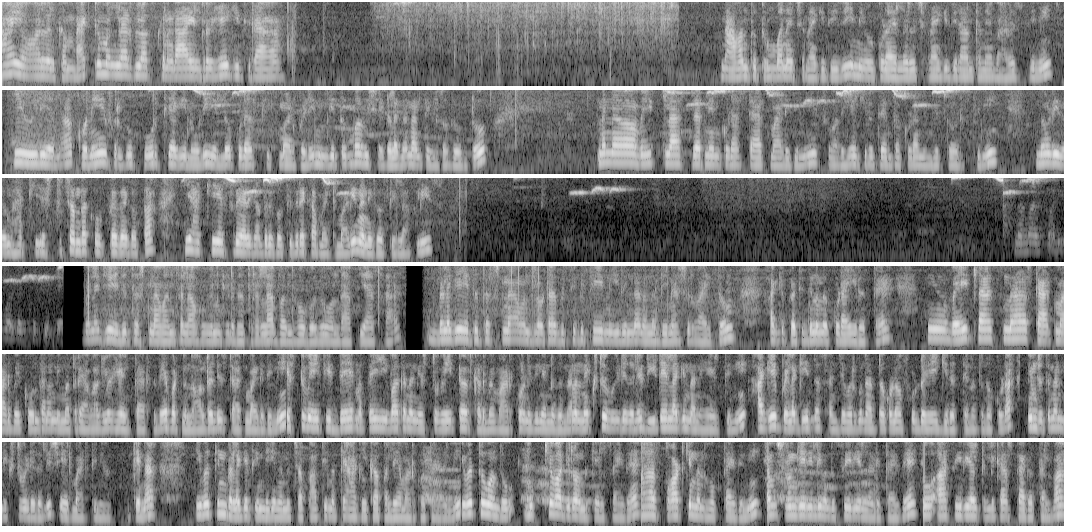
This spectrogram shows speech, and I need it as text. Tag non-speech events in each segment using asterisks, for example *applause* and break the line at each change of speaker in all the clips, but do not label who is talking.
Hi all welcome back to Malnad vlogs Kannada ಎಲ್ಲರೂ ಹೇಗಿದ್ದೀರಾ? ನಾವಂತೂ ತುಂಬಾ ಚೆನ್ನಾಗಿದ್ದೀವಿ. ನೀವು ಕೂಡ ಎಲ್ಲರೂ ಚೆನ್ನಾಗಿದ್ದೀರಾ ಅಂತಲೇ ಭಾವಿಸ್ತೀನಿ. ಈ ವಿಡಿಯೋನ ಕೊನೆಯವರೆಗೂ ಪೂರ್ತಿಯಾಗಿ ನೋಡಿ, ಎಲ್ಲೂ ಕೂಡ ಸ್ಕಿಪ್ ಮಾಡಬೇಡಿ. ನಿಮಗೆ ತುಂಬ ವಿಷಯಗಳನ್ನು ನಾನು ತಿಳಿಸೋದು ಉಂಟು. ನನ್ನ ವೆಯ್ಟ್ ಲಾಸ್ ಜರ್ನಿನ ಕೂಡ ಸ್ಟಾರ್ಟ್ ಮಾಡಿದ್ದೀನಿ. ಸೊ ಅದು ಹೇಗಿರುತ್ತೆ ಅಂತ ಕೂಡ ನಿಮಗೆ ತೋರಿಸ್ತೀನಿ. ನೋಡಿ, ಇದೊಂದು ಹಕ್ಕಿ ಎಷ್ಟು ಚಂದಕ್ಕೆ ಹೋಗ್ತಾ ಇದೆ ಗೊತ್ತಾ? ಈ ಹಕ್ಕಿ ಹೆಸರು ಯಾರಿಗಾದ್ರೂ ಗೊತ್ತಿದ್ರೆ ಕಮೆಂಟ್ ಮಾಡಿ, ನನಗೆ ಗೊತ್ತಿಲ್ಲ ಪ್ಲೀಸ್ ಬೆಳಗ್ಗೆ ಎದ್ದ ತಕ್ಷಣ ಒಂದ್ಸಲ ಹೂವಿನ ಗಿಡದ ಹತ್ರ ಎಲ್ಲ ಬಂದು ಹೋಗೋದು ಒಂದು ಅಭ್ಯಾಸ. ಬೆಳಗ್ಗೆ ಎದ್ದ ತಕ್ಷಣ ಒಂದು ಲೋಟ ಬಿಸಿ ಬಿಸಿ ನೀರಿಂದ ನನ್ನ ದಿನ ಶುರುವಾಯಿತು. ಹಾಗೆ ಪ್ರತಿದಿನನೂ ಕೂಡ ಇರುತ್ತೆ. ನೀವು ವೆಯ್ಟ್ ಲಾಸ್ನ ಸ್ಟಾರ್ಟ್ ಮಾಡಬೇಕು ಅಂತ ನಾನು ನಿಮ್ಮ ಹತ್ರ ಯಾವಾಗಲೂ ಹೇಳ್ತಾ ಇರ್ತಿದ್ದೆ ಬಟ್ ನಾನು ಆಲ್ರೆಡಿ ಸ್ಟಾರ್ಟ್ ಮಾಡಿದ್ದೀನಿ. ಎಷ್ಟು ವೆಯ್ಟ್ ಇದ್ದೆ ಮತ್ತೆ ಇವಾಗ ನಾನು ಎಷ್ಟು ವೆಯ್ಟ್ ಕಡಿಮೆ ಮಾಡ್ಕೊಂಡಿದ್ದೀನಿ ಅನ್ನೋದನ್ನ ನಾನು ನೆಕ್ಸ್ಟ್ ವಿಡಿಯೋದಲ್ಲಿ ಡೀಟೇಲ್ ಆಗಿ ನಾನು ಹೇಳ್ತೀನಿ. ಹಾಗೆ ಬೆಳಗ್ಗೆಯಿಂದ ಸಂಜೆವರೆಗೂ ನಾನು ತಗೊಳ್ಳೋ ಫುಡ್ ಹೇಗಿರುತ್ತೆ ಅನ್ನೋದನ್ನು ಕೂಡ ನಿಮ್ಮ ಜೊತೆ ನಾನು ನೆಕ್ಸ್ಟ್ ವಿಡಿಯೋದಲ್ಲಿ ಶೇರ್ ಮಾಡ್ತೀನಿ ಓಕೆನಾ ಇವತ್ತಿನ ಬೆಳಗ್ಗೆ ತಿಂಡಿಗೆ ನಾನು ಚಪಾತಿ ಮತ್ತೆ ಹಾಗಲಕಾಯಿ ಪಲ್ಯ ಮಾಡ್ಕೊತಾ ಇದ್ದೀನಿ. ಇವತ್ತು ಒಂದು ಮುಖ್ಯವಾಗಿರೋ ಒಂದು ಕೆಲಸ ಇದೆ. ಆ ಸ್ಪಾಟ್ಗೆ ನಾನು ಹೋಗ್ತಾ ಇದ್ದೀನಿ. ನಮ್ಮ ಶೃಂಗೇರಿಯಲ್ಲಿ ಒಂದು ಸೀರಿಯಲ್ ನಡೀತಾ ಇದೆ. ಸೊ ಆ ಸೀರಿಯಲ್ ಟೆಲಿಕಾಸ್ಟ್ ಆಗುತ್ತಲ್ವಾ?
